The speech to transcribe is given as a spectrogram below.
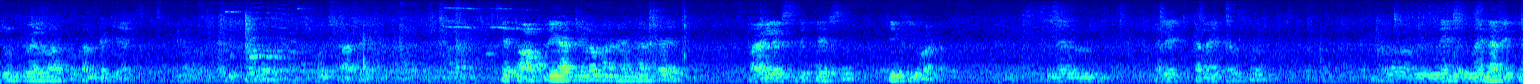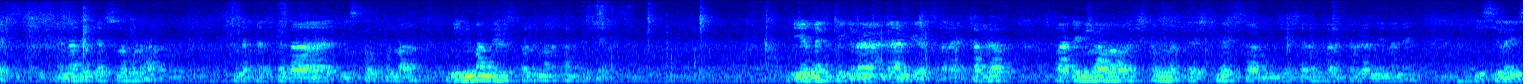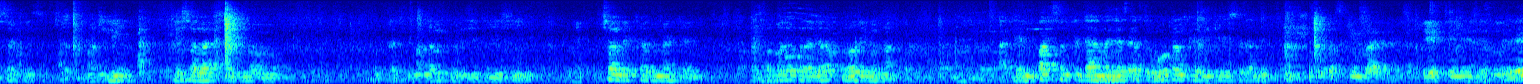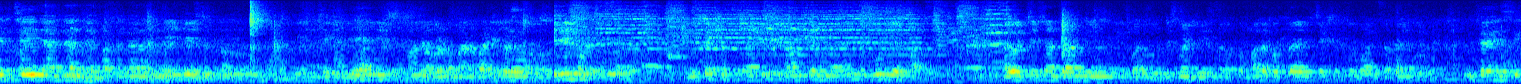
June twelve వరకు complete చేయాలి ఇప్పుడు స్కూల్ స్టార్ట్ అయ్యాయి సో టాప్ ప్రియారిటీలో మనం ఏంటంటే toilets repairs drinking water. Then electrical items minor repairs. Minor రిపేర్స్లో కూడా అంటే పెద్ద పెద్ద తీసుకోకుండా మినిమం రేట్స్ తోటి మనం కంప్లీట్ చేయాలి డిఎంఎస్పి గ్రా గ్రాంట్ కదా సార్ యాక్చువల్గా స్టార్టింగ్లో ఇష్టం ఎస్టిమేట్స్ అది చేశారు కలెక్టర్గా నిన్ననే ఈసీలో ఇన్స్ట్రక్షన్స్ ఇచ్చారు మళ్ళీ స్పెషల్ యాక్షన్ ప్రతి మండలికి విజిట్ చేసి యాక్చువల్ రిక్వైర్మెంట్ ఏంటి సపోజ్ ఒక దగ్గర ఫ్లోరింగ్ ఉంది అనుకోండి ఆ టెన్ పర్సెంట్ డ్యామేజ్ అయితే టోటల్ కెమిక్ చేశారు అది స్కీమ్ లాగా డేట్ చేంజ్ చేసేసి ఏది చేంజ్ అన్నీ అంటే పథకాలు అన్నీ అంటే మన వాళ్ళు మన పని ఇన్స్ట్రక్షన్స్ కానీ నామ్స్ ఏమన్నా కానీ ముందు చెప్పాలి అవి వచ్చేసినంత వాటిని వాళ్ళు డిస్మెంట్ చేసిన తర్వాత మళ్ళీ కొత్త ఇన్స్ట్రక్షన్స్ వాళ్ళు సతాయించి ఇంకా ఎస్సీ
